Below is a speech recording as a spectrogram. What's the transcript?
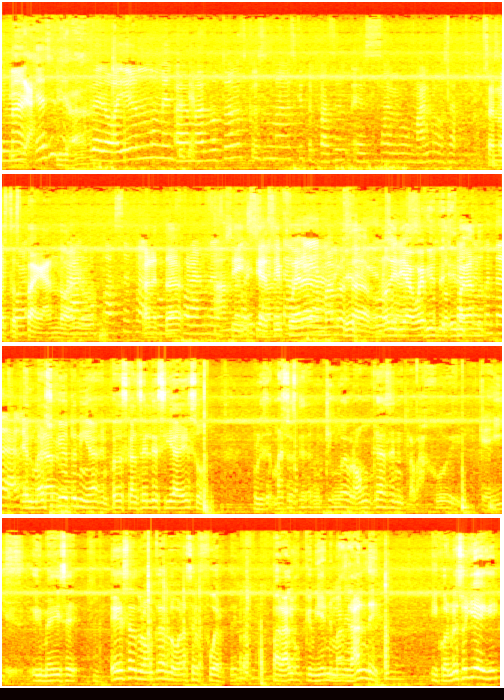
y mal. ya, y el y bien. ya. Pero va a llegar un momento Además, no todas las cosas malas que te pasen es algo malo, o sea, O sea, no estás pagando por algo. algo pasa La para algo neta, mejorar una Sí, si así fuera, no mames, o sea, uno diría, güey, pues estás el- pagando. cuenta de algo. El maestro que yo tenía, en paz descanse, él decía eso. Porque dice, maestro, es que tengo un chingo de broncas en el trabajo. Y, ¿Qué hice? y me dice, esas broncas lo van a hacer fuerte para algo que viene más grande. Y cuando eso llegue,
